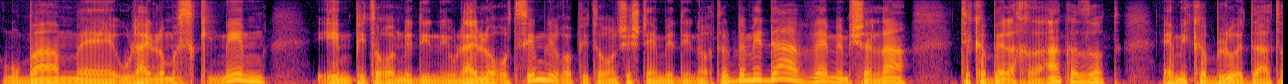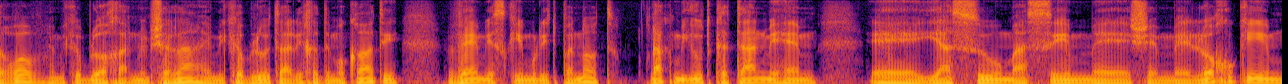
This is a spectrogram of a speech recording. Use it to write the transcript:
רובם אה, אולי לא מסכימים עם פתרון מדיני, אולי לא רוצים לראות פתרון של שתי מדינות, אבל במידה וממשלה תקבל הכרעה כזאת, הם יקבלו את דעת הרוב, הם יקבלו הכרעת ממשלה, הם יקבלו את ההליך הדמוקרטי, והם יסכימו להתפנות. רק מיעוט קטן מהם אה, יעשו מעשים אה, שהם אה, לא חוקיים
